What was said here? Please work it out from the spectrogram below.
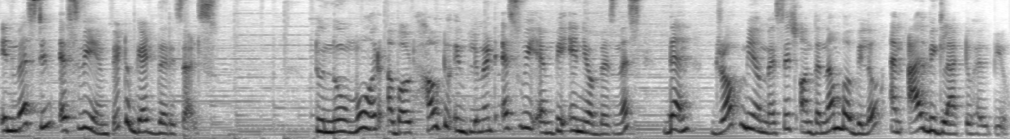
invest in SVMP to get the results. To know more about how to implement SVMP in your business, then drop me a message on the number below and I'll be glad to help you.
